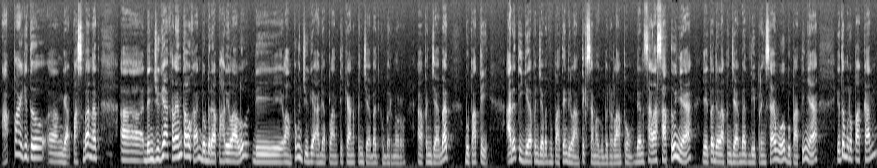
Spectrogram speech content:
apa gitu uh, nggak pas banget. Uh, dan juga kalian tahu kan beberapa hari lalu di Lampung juga ada pelantikan penjabat gubernur uh, penjabat bupati. Ada tiga penjabat bupati yang dilantik sama gubernur Lampung. Dan salah satunya yaitu adalah penjabat di Pringsewu bupatinya itu merupakan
